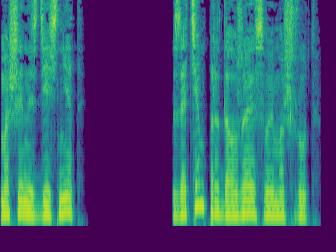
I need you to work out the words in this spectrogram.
машины здесь нет. Затем продолжаю свой маршрут.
